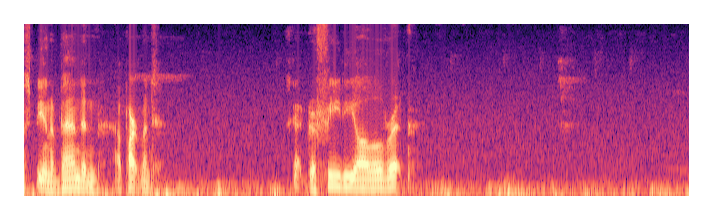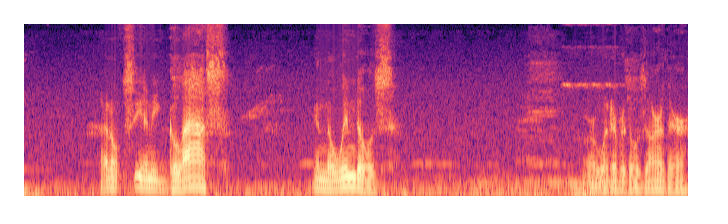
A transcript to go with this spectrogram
Must be an abandoned apartment. It's got graffiti all over it. I don't see any glass in the windows or whatever those are there.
